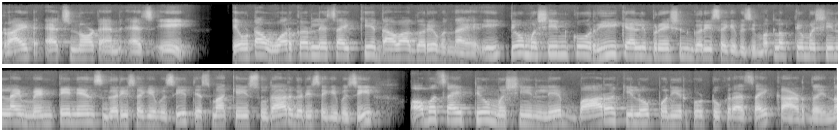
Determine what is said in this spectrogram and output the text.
right H naught and HA एउटा वर्करले चाहिँ के दावा गर्यो भन्दाखेरि त्यो मसिनको रिक्यालिब्रेसन गरिसकेपछि मतलब त्यो मसिनलाई मेन्टेनेन्स गरिसकेपछि त्यसमा केही सुधार गरिसकेपछि अब चाहिँ त्यो मसिनले बाह्र किलो पनिरको टुक्रा चाहिँ काट्दैन।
